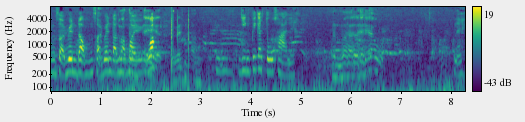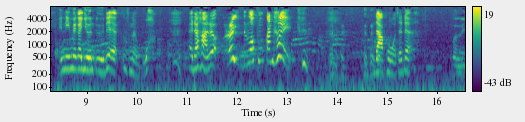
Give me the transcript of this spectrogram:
ำใส่แว่นดำใส่แว่นดำทำไมวะเว้นทางยิงปิกาจูขาดเลยมันมาแล้วไหนไอ้นี่ไม่ก็ยืนอือเด้อไหนวะไอทหารเนี่ยเอ้ยเดี๋ยวเราคุ้มกันให้ดาบโหดซะเด้อบริ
